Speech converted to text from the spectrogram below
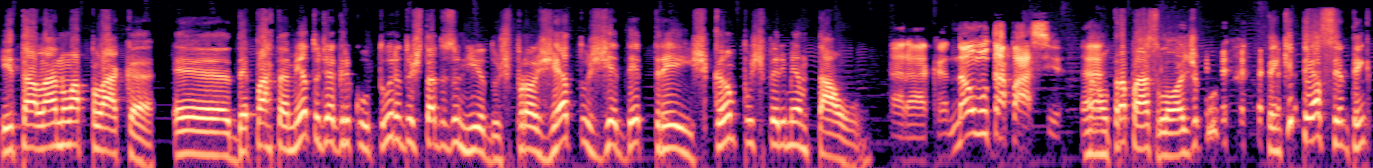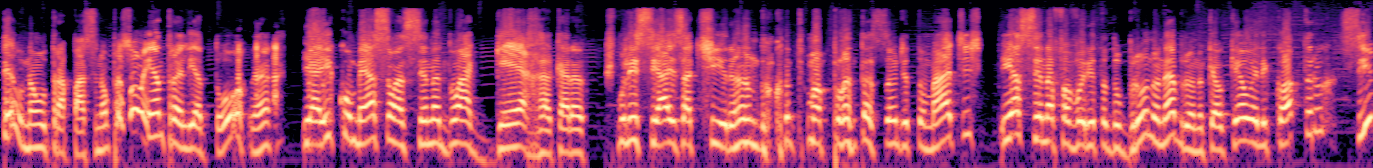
e tá lá numa placa. É, Departamento de Agricultura dos Estados Unidos, projeto GD3, campo experimental. Caraca, não ultrapasse. né? Não ultrapasse, lógico. tem que ter tem que ter o não ultrapasse, senão o pessoal entra ali à toa, né? E aí começam a cena de uma guerra, cara. Os policiais atirando contra uma plantação de tomates. E a cena favorita do Bruno, né, Bruno? Que é o que? O helicóptero se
